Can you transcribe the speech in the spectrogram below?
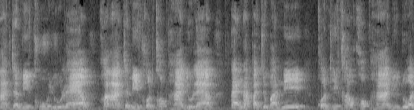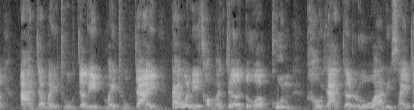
อาจจะมีคู่อยู่แล้ว เขาอาจจะมีคนคบหาอยู่แล้ว แต่ณปัจจุบันนี้คนที่เขาคบหาอยู่ด้วย อาจจะไม่ถูกจริตไม่ถูกใจ แต่วันนี้เขามาเจอตัวคุณ เขาอยากจะรู้ว่านิสัยใจ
